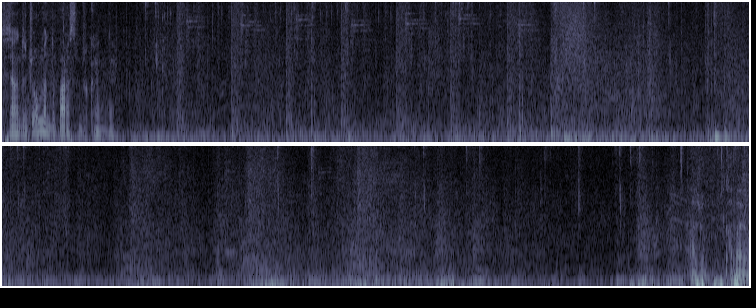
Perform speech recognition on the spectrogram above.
재장전 조금만 더 빨았으면 좋겠는데. 아 좀 가봐요.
